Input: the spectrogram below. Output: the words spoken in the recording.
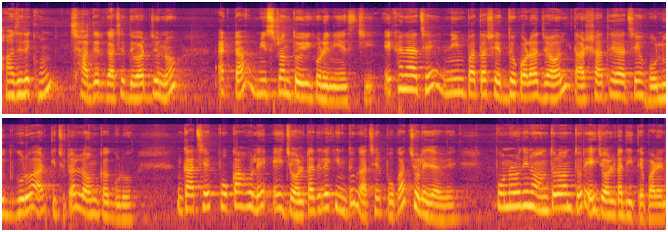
আজ দেখুন ছাদের গাছে দেওয়ার জন্য একটা মিশ্রণ তৈরি করে নিয়ে এসেছি। এখানে আছে নিম পাতা সেদ্ধ করা জল, তার সাথে আছে হলুদ গুঁড়ো আর কিছুটা লঙ্কা গুঁড়ো। গাছে পোকা হলে এই জলটা দিলে কিন্তু গাছের পোকা চলে যাবে। পনেরো দিন অন্তর অন্তর এই জলটা দিতে পারেন।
